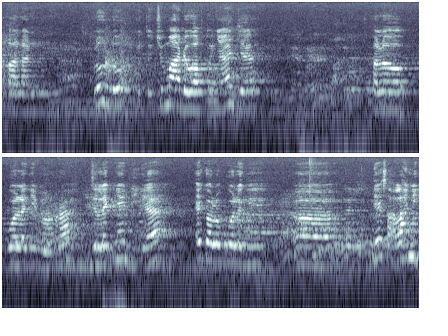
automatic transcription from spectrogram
bakalan lulu gitu. Cuma ada waktunya aja. Kalau gue lagi marah jeleknya dia. Eh kalau gue lagi eh, dia salah nih.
